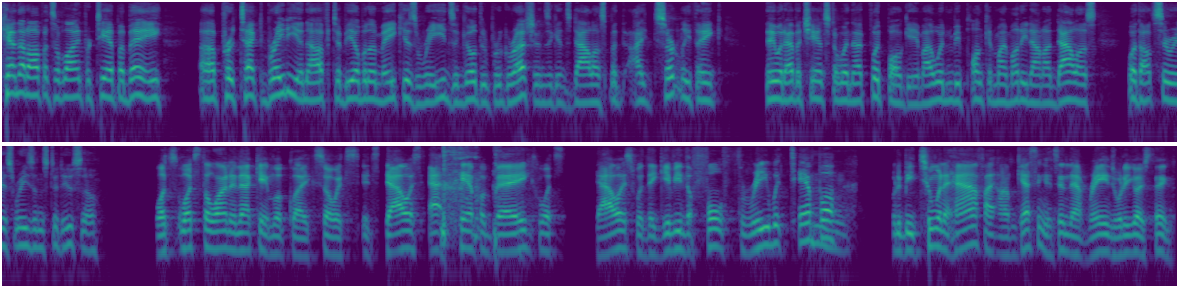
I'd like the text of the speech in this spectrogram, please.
can that offensive line for Tampa Bay uh, protect Brady enough to be able to make his reads and go through progressions against Dallas? But I certainly think they would have a chance to win that football game. I wouldn't be plunking my money down on Dallas without serious reasons to do so. What's what's the line in that game look like? So it's it's Dallas at Tampa Bay. What's Dallas? Would they give you the full three with Tampa? Mm. Would it be two and a half? I, am guessing it's in that range. What do you guys think?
